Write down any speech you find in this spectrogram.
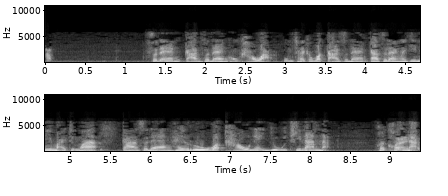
ครับแสดงการแสดงของเขาอะผมใช้คำว่าการแสดงการแสดงในที่นี้หมายถึงว่า การแสดงให้รู้ว่าเขาเนี่ยอยู่ที่นั่นอะค่อยๆหนัก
